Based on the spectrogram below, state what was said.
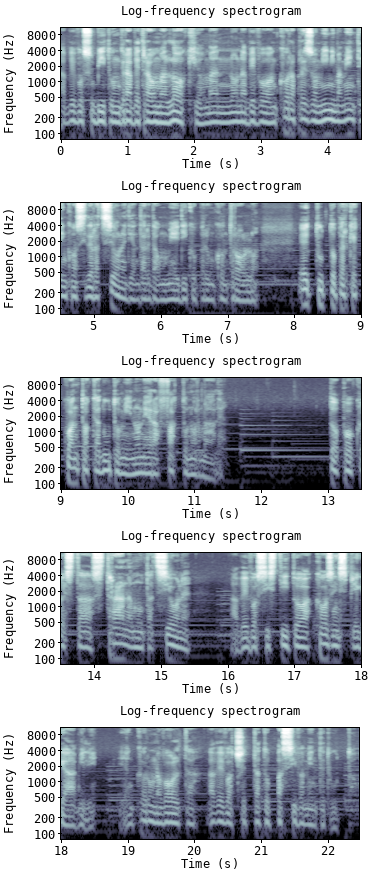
avevo subito un grave trauma all'occhio, ma non avevo ancora preso minimamente in considerazione di andare da un medico per un controllo, e tutto perché quanto accadutomi non era affatto normale. Dopo questa strana mutazione, avevo assistito a cose inspiegabili e ancora una volta avevo accettato passivamente tutto,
